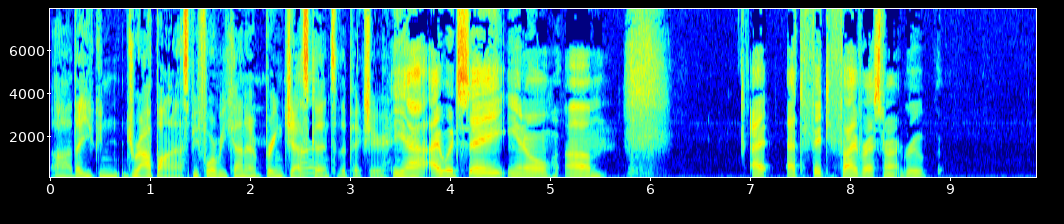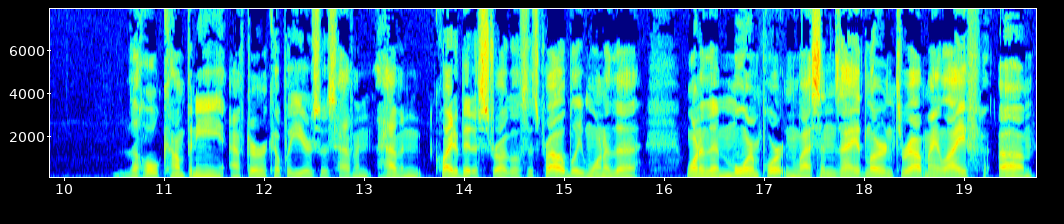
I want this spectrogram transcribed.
uh, that you can drop on us before we kind of bring Jessica into the picture? Yeah, I would say you know, um, at at the Fifty Five Restaurant Group, the whole company after a couple of years was having having quite a bit of struggles. It's probably one of the one of the more important lessons I had learned throughout my life. Um,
